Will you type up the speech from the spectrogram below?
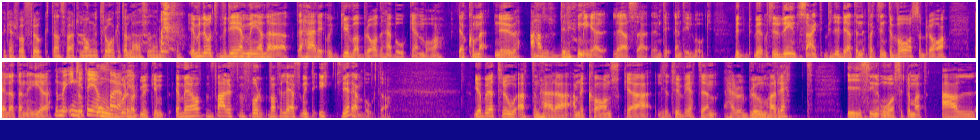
Det kanske var fruktansvärt långtråkigt att läsa den också. Ja, men det var för det jag menar, att det här är, gud vad bra den här boken var. Jag kommer nu aldrig mer läsa en, till- en till bok. Det är intressant, betyder det att den faktiskt inte var så bra? Eller att den är De har inget så att jämföra med. oerhört mycket... Ja, men ja, varför, varför läser man inte ytterligare en bok då? Jag börjar tro att den här äh, amerikanska litteraturvetaren Harold Bloom har rätt i sin åsikt om att all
